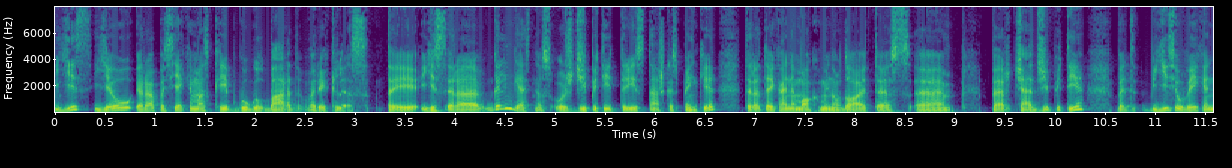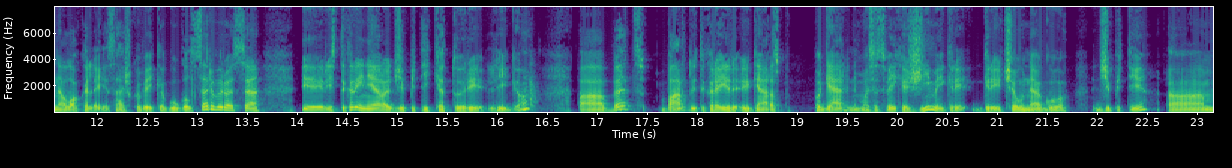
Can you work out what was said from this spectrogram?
jis jau yra pasiekiamas kaip Google Bard variklis. Tai jis yra galingesnis už GPT 3.5, tai yra tai, ką nemokamai naudojatės e, per chat GPT, bet jis jau veikia nelokaliai, jis aišku veikia Google serveriuose ir jis tikrai nėra GPT 4 lygio, bet Bardui tikrai ir geras pagerinimas, jis veikia žymiai grei, greičiau negu GPT. Um,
